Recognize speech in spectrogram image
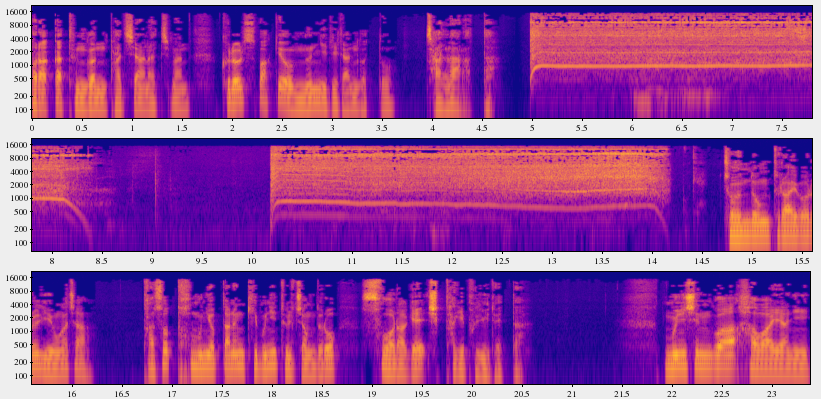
허락 같은 건 받지 않았지만 그럴 수밖에 없는 일이란 것도 잘 알았다. 전동 드라이버를 이용하자 다소 터무니없다는 기분이 들 정도로 수월하게 식탁이 분리됐다. 문신과 하와이안이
